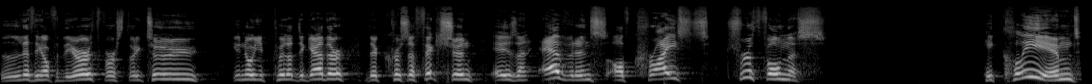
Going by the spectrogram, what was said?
lifting up from the earth. Verse 32, you know, you put it together. The crucifixion is an evidence of Christ's truthfulness. He claimed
